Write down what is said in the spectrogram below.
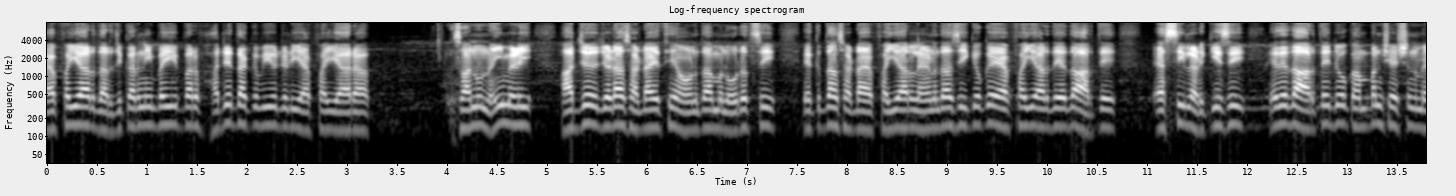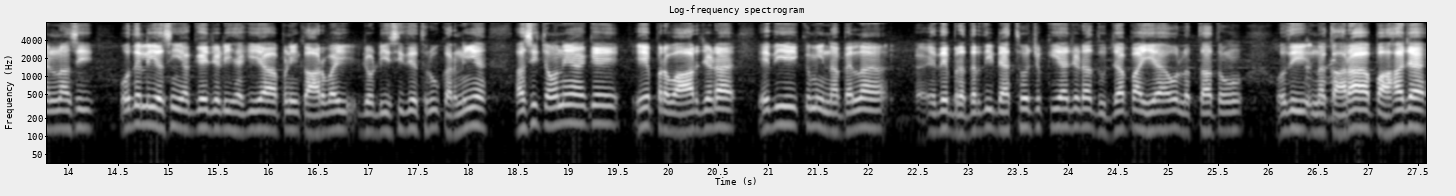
ਐਫ ਆਈ ਆਰ ਦਰਜ ਕਰਨੀ ਪਈ, ਪਰ ਹਜੇ ਤੱਕ ਵੀ ਉਹ ਜਿਹੜੀ ਐਫ ਆਈ ਆਰ ਆ, ਸਾਨੂੰ ਨਹੀਂ ਮਿਲੀ। ਅੱਜ ਜਿਹੜਾ ਸਾਡਾ ਇੱਥੇ ਆਉਣ ਦਾ ਮਨੋਰਥ ਸੀ, ਇੱਕ ਤਾਂ ਸਾਡਾ ਐਫ ਆਈ ਆਰ ਲੈਣ ਦਾ ਸੀ, ਕਿਉਂਕਿ ਐਫ ਆਈ ਆਰ ਦੇ ਆਧਾਰ ਤੇ ਐਸਸੀ ਲੜਕੀ ਸੀ। ਇਹਦੇ ਆਧਾਰ ਤੇ ਜੋ ਕੰਪਨਸੇਸ਼ਨ ਮਿਲਣਾ ਸੀ, ਉਹਦੇ ਲਈ ਅਸੀਂ ਅੱਗੇ ਜਿਹੜੀ ਹੈਗੀ ਆ, ਆਪਣੀ ਕਾਰਵਾਈ ਜੋ ਡੀਸੀ ਦੇ ਥਰੂ ਕਰਨੀ ਹੈ ਅਸੀਂ ਚਾਹੁੰਦੇ ਹਾਂ ਕਿ ਇਹ ਪਰਿਵਾਰ ਜਿਹੜਾ, ਇਹਦੀ ਇੱਕ ਮਹੀਨਾ ਪਹਿਲਾਂ ਇਹਦੇ ਬ੍ਰਦਰ ਦੀ ਡੈਥ ਹੋ ਚੁੱਕੀ ਆ ਜਿਹੜਾ ਦੂਜਾ ਭਾਈ ਆ ਉਹ ਲੱਤਾਂ ਤੋਂ ਉਹਦੀ ਨਕਾਰਾ ਅਪਾਹਜ ਹੈ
